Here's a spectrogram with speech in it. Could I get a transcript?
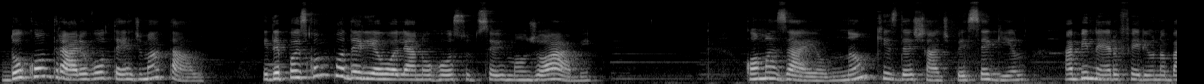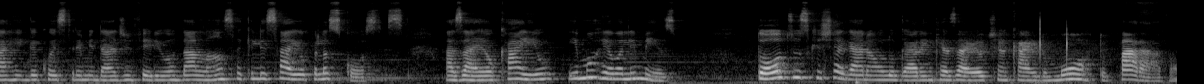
Do contrário, eu vou ter de matá-lo. E depois, como poderia olhar no rosto do seu irmão Joabe? Como Azael não quis deixar de persegui-lo, Abner o feriu na barriga com a extremidade inferior da lança que lhe saiu pelas costas. Azael caiu e morreu ali mesmo. Todos os que chegaram ao lugar em que Azael tinha caído morto paravam.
